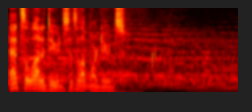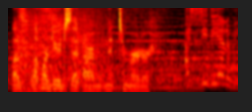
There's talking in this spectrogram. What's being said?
That's a lot of dudes. That's a lot more dudes. A lot, of, a lot more dudes that are meant to murder. I see the enemy.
